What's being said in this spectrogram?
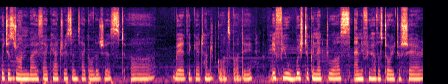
which is run by psychiatrists and psychologists, uh, where they get 100 calls per day. If you wish to connect to us and if you have a story to share,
